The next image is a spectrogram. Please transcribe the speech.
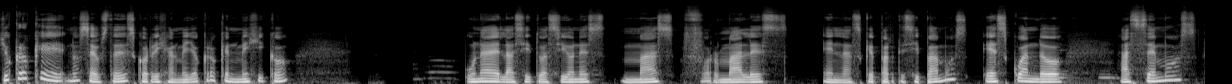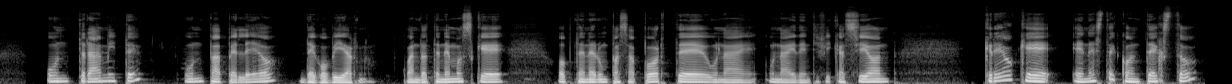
Yo creo que, no sé, ustedes corríjanme, yo creo que en México una de las situaciones más formales en las que participamos es cuando hacemos un trámite, un papeleo de gobierno cuando tenemos que obtener un pasaporte, una, una, identificación. Creo que en este contexto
